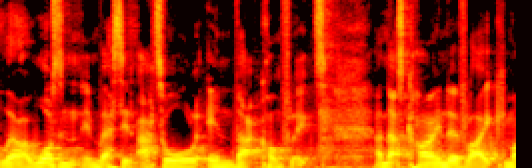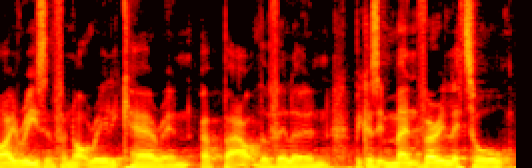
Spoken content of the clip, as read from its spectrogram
where I wasn't invested at all in that conflict. And that's kind of like my reason for not really caring about the villain because it meant very little.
